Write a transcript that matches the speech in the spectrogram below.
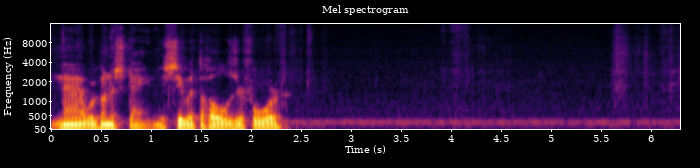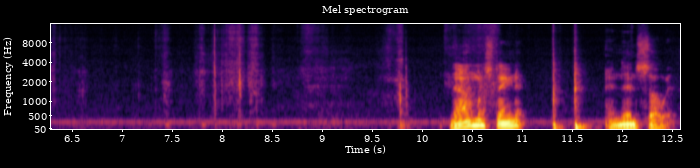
now we're going to stain. You see what the holes are for? Now I'm going to stain it and then sew it.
